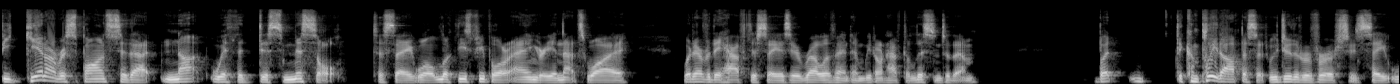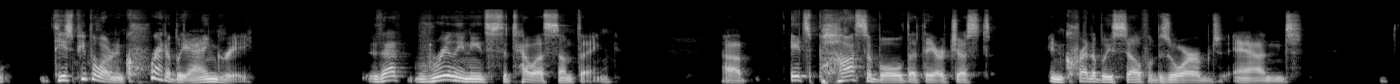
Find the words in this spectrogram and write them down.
begin our response to that not with a dismissal to say, well, look, these people are angry and that's why whatever they have to say is irrelevant and we don't have to listen to them. But the complete opposite, we do the reverse. We say, these people are incredibly angry that really needs to tell us something. Uh, it's possible that they are just incredibly self-absorbed and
